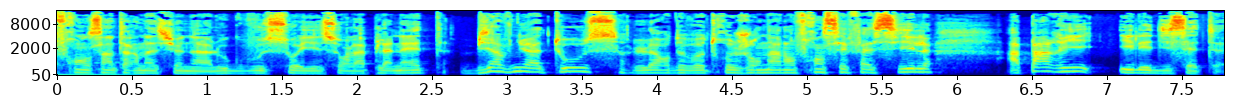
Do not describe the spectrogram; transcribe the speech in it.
France Internationale, où que vous soyez sur la planète, bienvenue à tous, l'heure de votre journal en français facile. À Paris, il est 17h.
